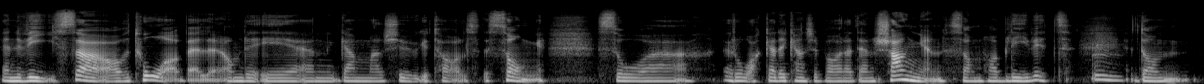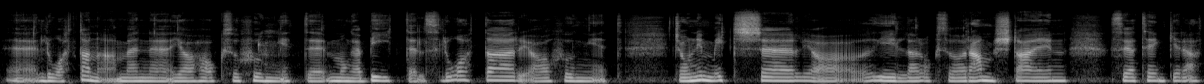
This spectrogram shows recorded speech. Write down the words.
en visa av Taube eller om det är en gammal 20-talssång så råkar det kanske vara den genren som har blivit de eh, låtarna. Men eh, jag har också sjungit eh, många Beatles-låtar. Jag har sjungit Joni Mitchell. Jag gillar också Rammstein. Så jag tänker att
